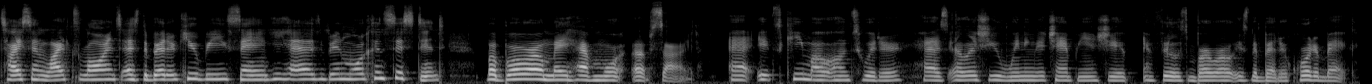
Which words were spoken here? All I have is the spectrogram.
Tyson likes Lawrence as the better QB, saying he has been more consistent, but Burrow may have more upside. At It's Chemo on Twitter has LSU winning the championship and feels Burrow is the better quarterback.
